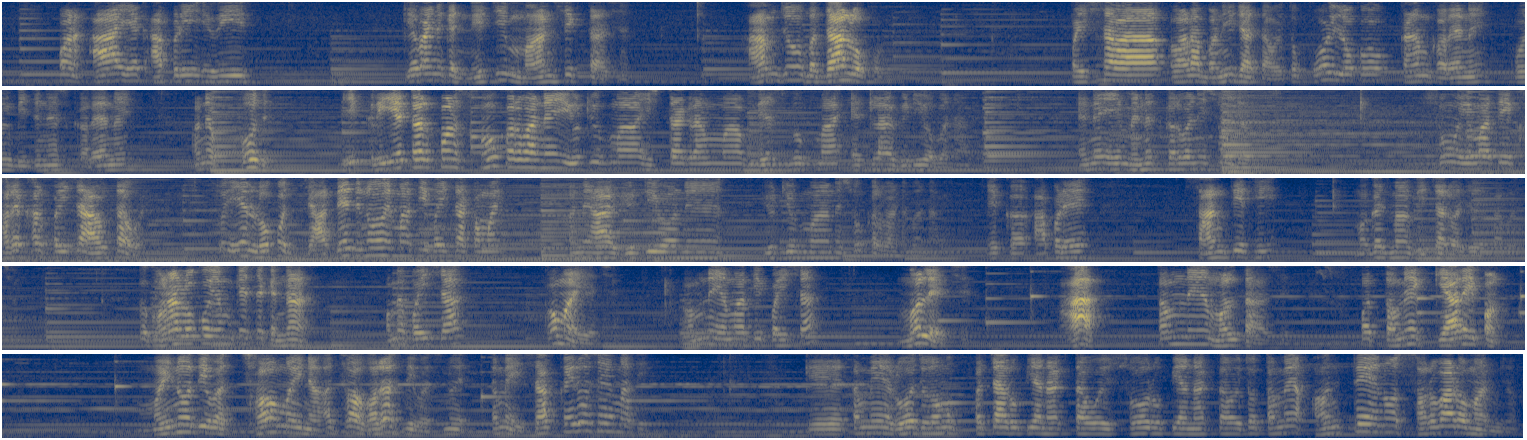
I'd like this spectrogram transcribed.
પણ આ એક આપણી એવી કહેવાય ને કે નીચી માનસિકતા છે. આમ જો બધા લોકો પૈસા વાળા બની જતા હોય તો કોઈ લોકો કામ કરે નહીં, કોઈ બિઝનેસ કરે નહીં અને ખુદ એ ક્રિએટર પણ શું કરવા નહીં યુટ્યુબમાં ઇન્સ્ટાગ્રામમાં ફેસબુકમાં એટલા વીડિયો બનાવે. એને એ મહેનત કરવાની શું જરૂર છે? શું એમાંથી ખરેખર પૈસા આવતા હોય? તો એ લોકો જાતે જ ન એમાંથી પૈસા કમાય. અને આ વિડીયોને યુટ્યુબમાં ને શું કરવાને બનાવે? એક આપણે શાંતિથી મગજમાં વિચારવા જેવી બાબત છે. તો ઘણા લોકો એમ કહેશે કે ના, અમે પૈસા કમાઈએ છીએ. અમને એમાંથી પૈસા મળે છે. હા, તમને મળતા હશે. પણ તમે ક્યારેય પણ મહિનો દિવસ, છ મહિના અથવા વર્ષ દિવસનો તમે હિસાબ કર્યો છે એમાંથી? કે તમે રોજ અમુક પચાસ રૂપિયા નાખતા હોય, સો રૂપિયા નાખતા હોય, તો તમે અંતે એનો સરવાળો માનજો.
